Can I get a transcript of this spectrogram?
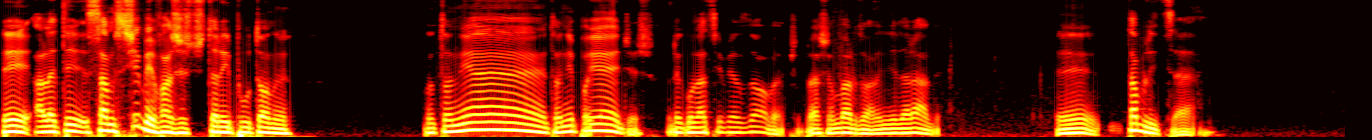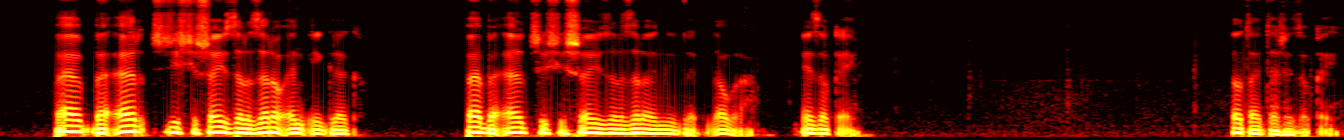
Ty, ale ty sam z siebie ważysz 4,5 tony. No to nie, to nie pojedziesz. Regulacje wjazdowe. Przepraszam bardzo, ale nie da rady. Yy, tablice. PBR 3600NY. PBR 3600NY. Dobra. Jest ok. Tutaj też jest ok.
